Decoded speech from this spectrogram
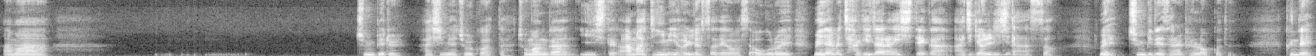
아마 준비를 하시면 좋을 것 같다. 조만간 이 시대가 아마 이미 열렸어 내가 봤을 때 어그로 왜냐하면 자기 자랑의 시대가 아직 열리진 않았어. 왜 준비된 사람이 별로 없거든. 근데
